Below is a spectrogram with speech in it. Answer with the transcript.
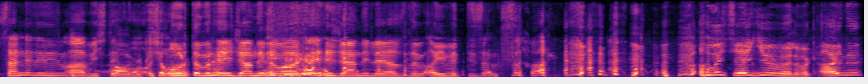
sen ne dedin abi işte Abi o, kusura işte bak- ortamın heyecanıyla muhabbet heyecanıyla yazdım. Ayıp ettiysen kusura bak. Ama şey gibi böyle bak aynı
